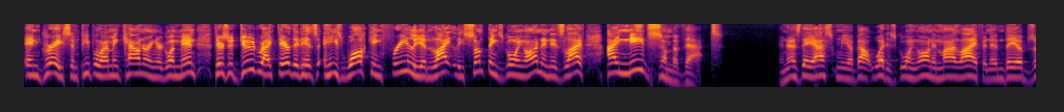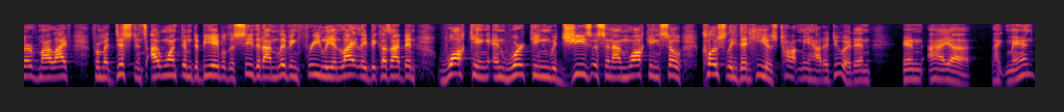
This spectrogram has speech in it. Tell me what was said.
in grace. And people I'm encountering are going, man, there's a dude right there that has, he's walking freely and lightly. Something's going on in his life. I need some of that. And as they ask me about what is going on in my life and they observe my life from a distance, I want them to be able to see that I'm living freely and lightly because I've been walking and working with Jesus and I'm walking so closely that He has taught me how to do it. And, and I, uh, like, man,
